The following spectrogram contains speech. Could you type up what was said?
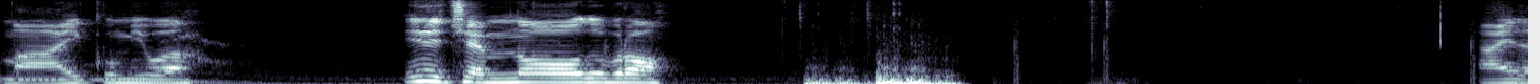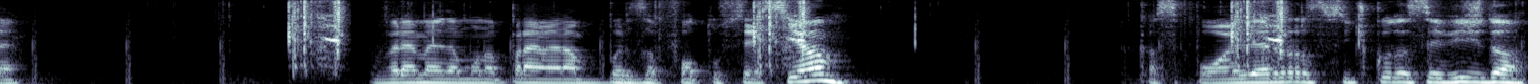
Майко мила. Иначе е много добро. Айде. Време е да му направим една бърза фотосесия. Тук спойлер, всичко да се вижда.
